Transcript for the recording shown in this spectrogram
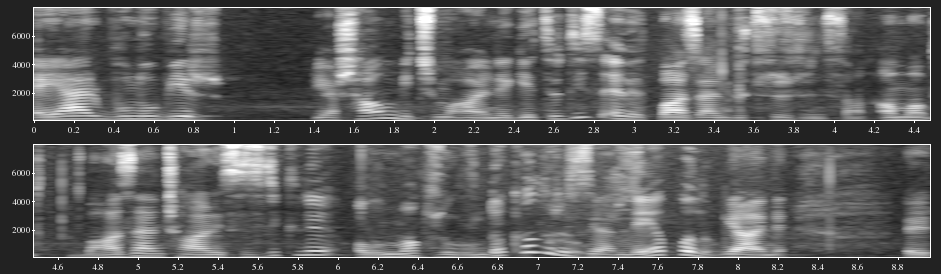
eğer bunu bir yaşam biçimi haline getirdiyse evet bazen güçsüz insan ama bazen çaresizlikle avunmak zorunda kalırız yani. Ne yapalım? Yani e,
